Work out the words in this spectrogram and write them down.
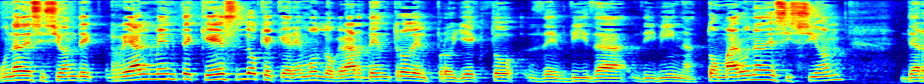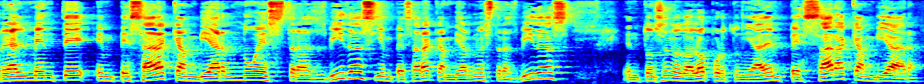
una decisión de realmente qué es lo que queremos lograr dentro del proyecto de vida divina. Tomar una decisión de realmente empezar a cambiar nuestras vidas y empezar a cambiar nuestras vidas, entonces nos da la oportunidad de empezar a cambiar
